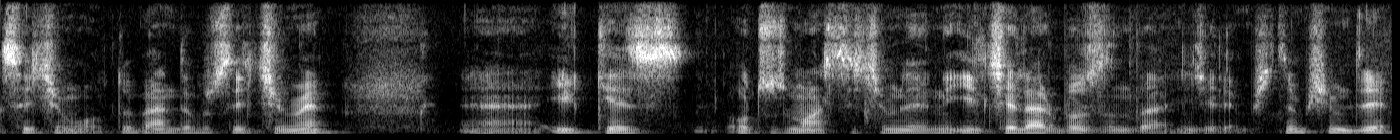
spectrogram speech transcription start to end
seçim oldu. Ben de bu seçimi e, ilk kez 30 Mart seçimlerini ilçeler bazında incelemiştim. Şimdi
